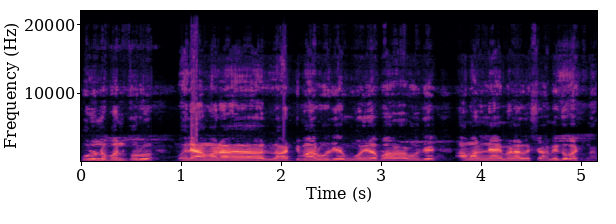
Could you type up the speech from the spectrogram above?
पूर्ण बंद करू. भले आम्हाला लाठीमार होऊ दे गोळीबार होऊ दे आम्हाला न्याय मिळाल्याशिवाय आम्ही तो बसणार.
